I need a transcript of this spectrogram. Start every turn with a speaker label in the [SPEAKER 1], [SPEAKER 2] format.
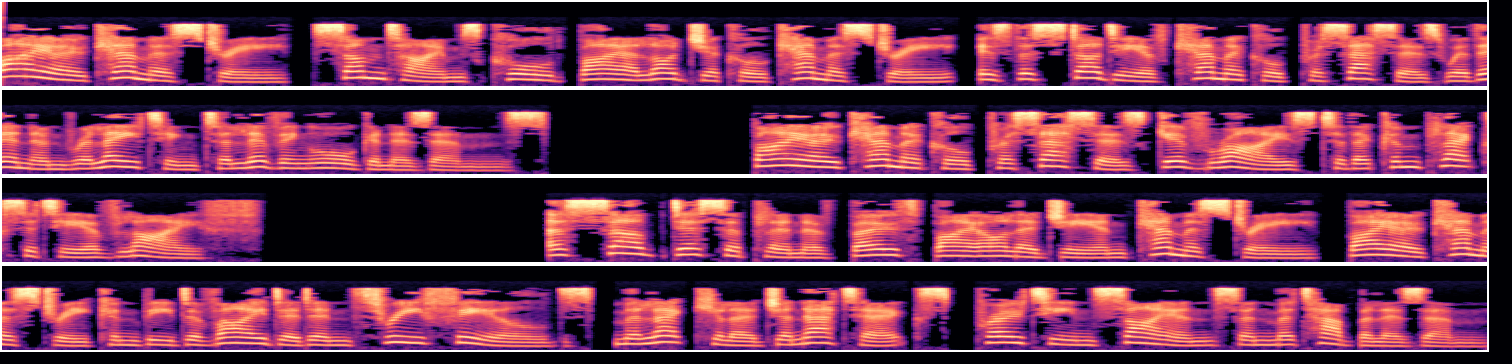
[SPEAKER 1] Biochemistry, sometimes called biological chemistry, is the study of chemical processes within and relating to living organisms. Biochemical processes give rise to the complexity of life. A sub-discipline of both biology and chemistry, biochemistry can be divided in three fields, molecular genetics, protein science and metabolism.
